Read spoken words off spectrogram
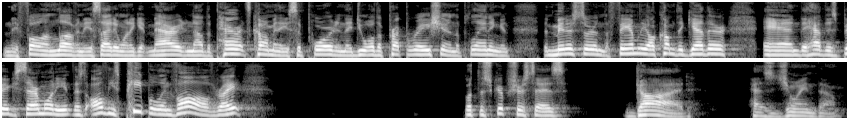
and they fall in love and they decide they want to get married, and now the parents come and they support and they do all the preparation and the planning, and the minister and the family all come together and they have this big ceremony. There's all these people involved, right? But the scripture says God has joined them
